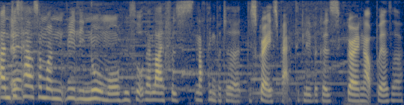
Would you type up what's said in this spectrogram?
And just Uh, how someone really normal who thought their life was nothing but a disgrace practically because growing up with a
